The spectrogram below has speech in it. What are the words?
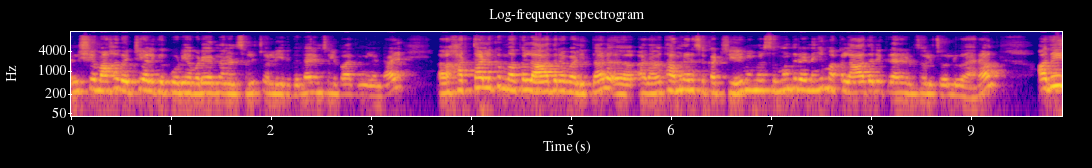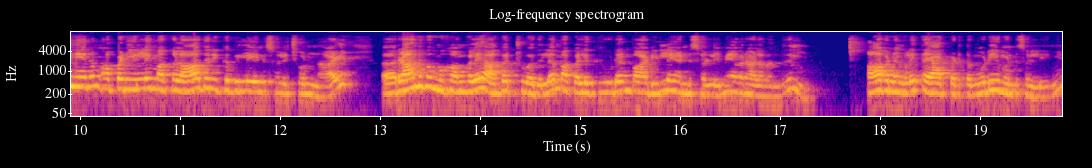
நிச்சயமாக வெற்றி அளிக்கக்கூடிய விடயம் சொல்லி சொல்லி இருக்கின்றார் சொல்லி பார்த்தீங்க என்றால் ஹர்த்தாலுக்கு மக்கள் ஆதரவு அளித்தால் அதாவது தமிழரசு கட்சியையும் எம்ஏ சுமந்திரனையும் மக்கள் ஆதரிக்கிறார்கள் என்று சொல்லி சொல்லுவாராம். அதே நேரம் அப்படி இல்லை மக்கள் ஆதரிக்கவில்லை என்று சொல்லி சொன்னால் ராணுவ முகாம்களை அகற்றுவதில் மக்களுக்கு உடன்பாடு இல்லை என்று சொல்லியுமே அவரால் வந்து ஆவணங்களை தயார்படுத்த முடியும் என்று சொல்லியுமே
